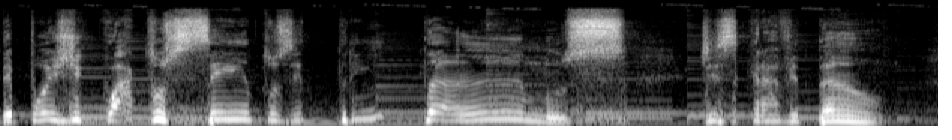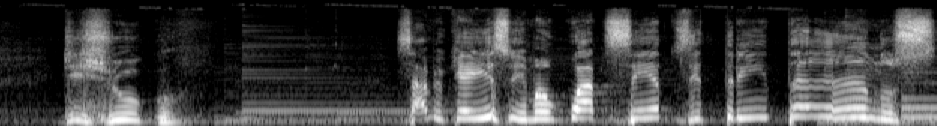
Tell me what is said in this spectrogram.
depois de 430 anos de escravidão, de jugo. Sabe o que é isso, irmão? 430 anos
